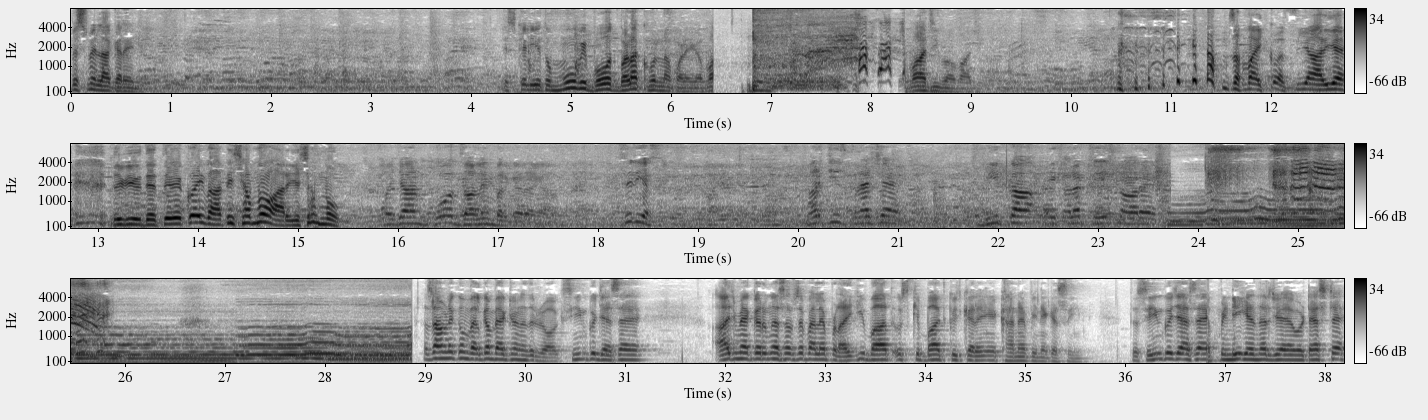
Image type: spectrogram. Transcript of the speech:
बिस्मिल्लाह करें जी इसके लिए तो मुँह भी बहुत बड़ा खोलना पड़ेगा। वाह वाह जी वाह वाह जी हमजा भाई को हँसी आ रही है रिव्यू देते हुए। कोई बात नहीं शम्मो आ रही है शम्मो। भाईजान बहुत जालिम बर्गर है यार। सीरियस हर चीज़ फ्रेश है। बीफ का एक अलग टेस्ट आ रहा है। अस्सलाम वालेकुम back to another vlog scene कुछ ऐसा है। आज मैं करूँगा सबसे पहले पढ़ाई की बात, उसके बाद कुछ करेंगे खाने पीने का सीन तो सीन कुछ ऐसा है। पिंडी के अंदर जो है वो टेस्ट है।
